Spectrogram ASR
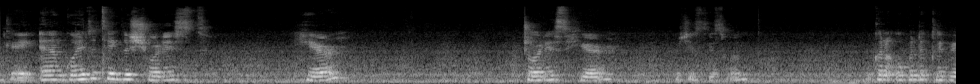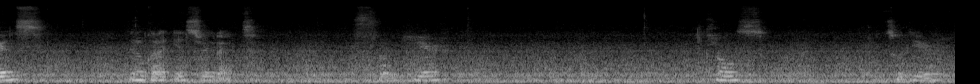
Okay and I'm going to take the shortest hair shortest hair which is this one. I'm gonna open the clip-ins and I'm gonna insert that from here. Close to here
